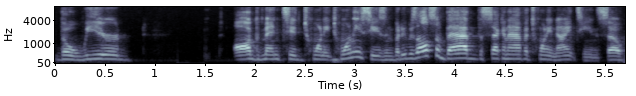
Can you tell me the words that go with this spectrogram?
the weird augmented 2020 season, but he was also bad the second half of 2019. So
